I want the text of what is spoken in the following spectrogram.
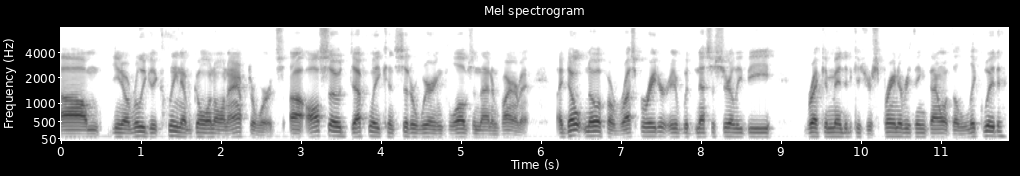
Um, you know, really good cleanup going on afterwards. Uh, also, definitely consider wearing gloves in that environment. I don't know if a respirator it would necessarily be recommended because you're spraying everything down with the liquid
